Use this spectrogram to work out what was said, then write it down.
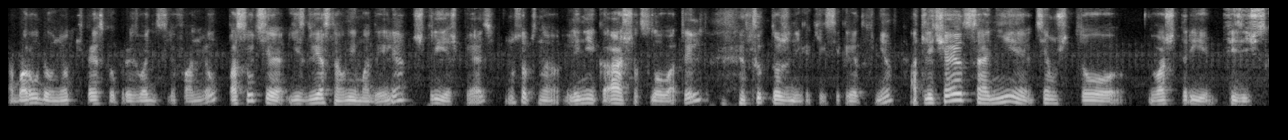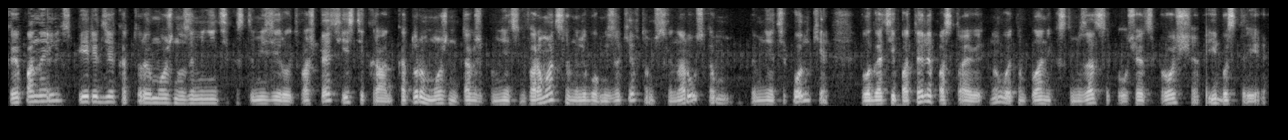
оборудование от китайского производителя Funwheel. По сути, есть две основные модели, H3 и H5. Ну, собственно, линейка H от слова «отель», тут тоже никаких секретов нет. Отличаются они тем, что В H3 физическая панель спереди, которую можно заменить и кастомизировать. В H5 есть экран, которым можно также поменять информацию на любом языке, в том числе на русском, поменять иконки, логотип отеля поставить. Ну, в этом плане кастомизация получается проще и быстрее.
